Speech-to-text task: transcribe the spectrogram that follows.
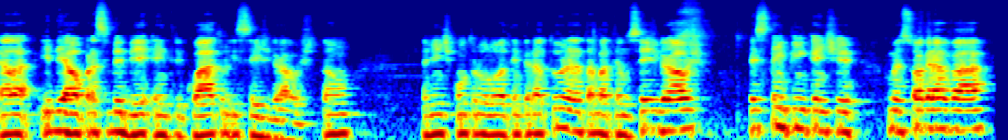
ela é ideal para se beber entre 4 e 6 graus. Então a gente controlou a temperatura, ela está batendo 6 graus. Esse tempinho que a gente começou a gravar,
